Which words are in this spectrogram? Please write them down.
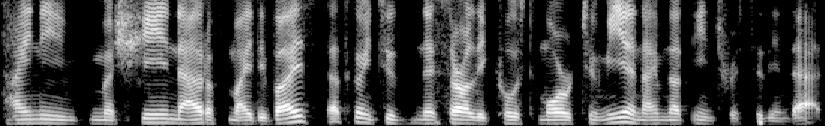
tiny machine out of my device. That's going to necessarily cost more to me, and I'm not interested in that.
